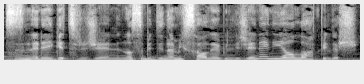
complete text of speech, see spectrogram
sizi nereye getireceğini, nasıl bir dinamik sağlayabileceğini en iyi Allah bilir.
